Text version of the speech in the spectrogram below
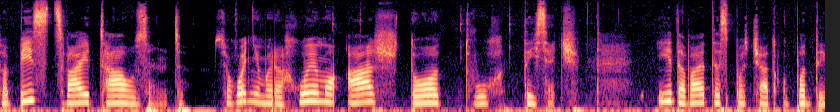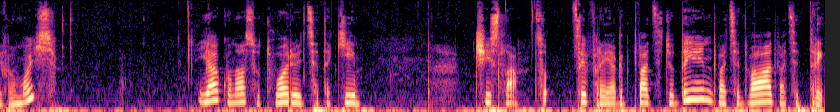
So, bis 2000. Сьогодні ми рахуємо аж до 2000. І давайте спочатку подивимось, як у нас утворюються такі числа, цифри як 21, 22, 23.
